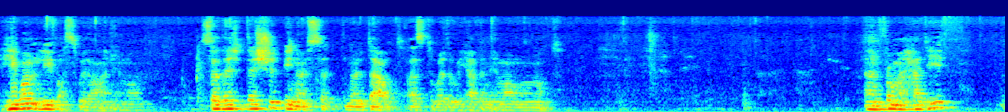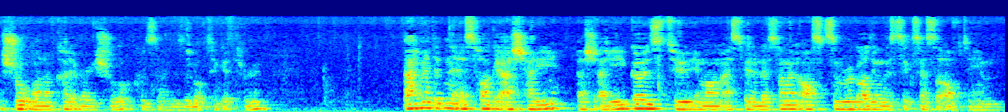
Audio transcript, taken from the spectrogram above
He won't leave us without an Imam. So there, there should be no no doubt as to whether we have an Imam or not. And from a hadith, a short one, I've cut it very short because uh, there's a lot to get through. Ahmed ibn Ishaq Ash'ari, Ash'ari goes to Imam Askari and asks him regarding the successor after him.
